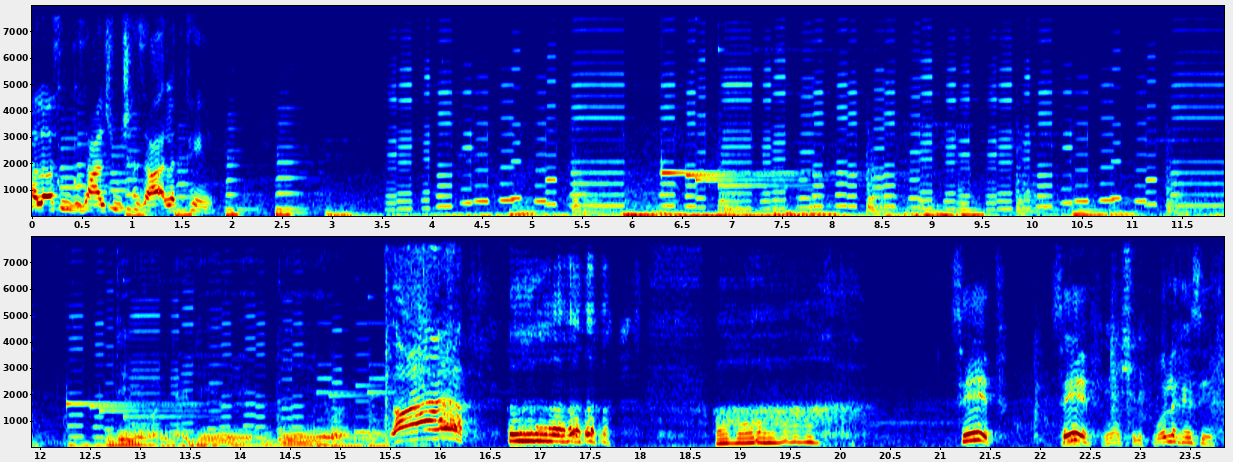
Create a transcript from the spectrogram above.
خلاص ما تزعلش مش هزعق لك تاني. دي ولا دي دي ولا آه سيف سيف. إيه يا شريف؟ بقول لك يا سيف؟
